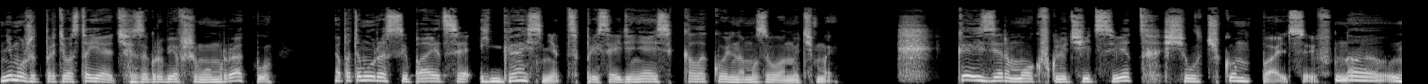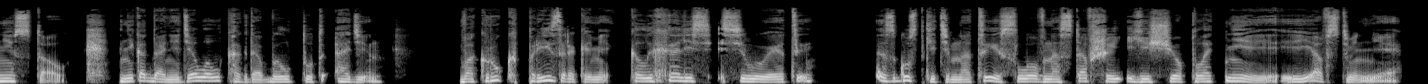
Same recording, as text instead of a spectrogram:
не может противостоять загрубевшему мраку, а потому рассыпается и гаснет, присоединяясь к колокольному звону тьмы. Кейзер мог включить свет щелчком пальцев, но не стал. Никогда не делал, когда был тут один. Вокруг призраками колыхались силуэты, сгустки темноты, словно ставшие еще плотнее и явственнее.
